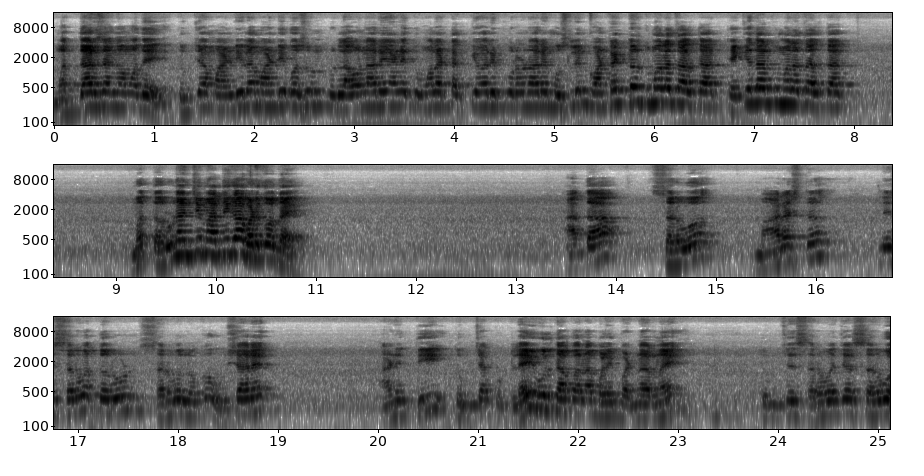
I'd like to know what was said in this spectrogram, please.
मतदारसंघामध्ये तुमच्या मांडीला मांडी बसून लावणारे आणि तुम्हाला टक्केवारी पुरवणारे मुस्लिम कॉन्ट्रॅक्टर तुम्हाला चालतात ठेकेदार तुम्हाला चालतात. मग तरुणांची माती का भडकवत आहे? आता सर्व महाराष्ट्रातले सर्व तरुण सर्व लोक हुशार आहेत आणि ती तुमच्या कुठल्याही उलथापांना बळी पडणार नाही. तुमचे सर्वच्या सर्व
